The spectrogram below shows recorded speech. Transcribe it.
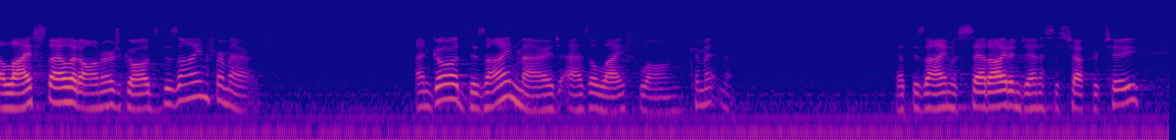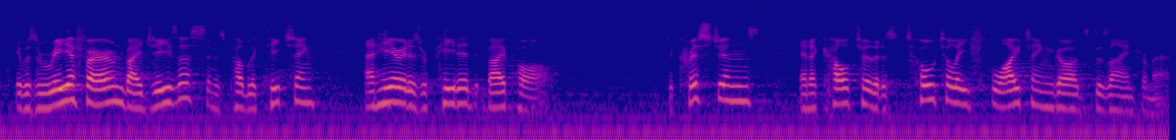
A lifestyle that honors God's design for marriage. And God designed marriage as a lifelong commitment. That design was set out in Genesis chapter 2. It was reaffirmed by Jesus in his public teaching, and here it is repeated by Paul. To Christians in a culture that is totally flouting God's design for marriage.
